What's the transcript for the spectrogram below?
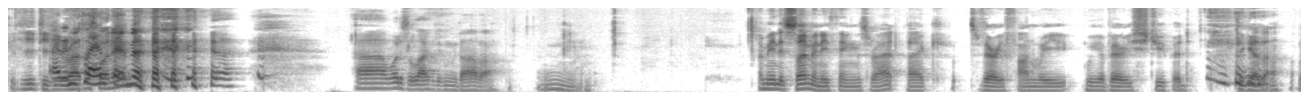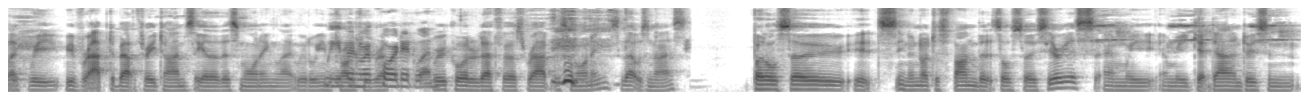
Did you, did I you didn't write this plan one in? uh, what is it like living with Ava? Mm. I mean, it's so many things, right? Like it's very fun. We we are very stupid together. like we we've rapped about three times together this morning. Like little impromptu. We even rap- recorded one. We recorded our first rap this morning, so that was nice. But also, it's you know not just fun, but it's also serious, and we and we get down and do some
